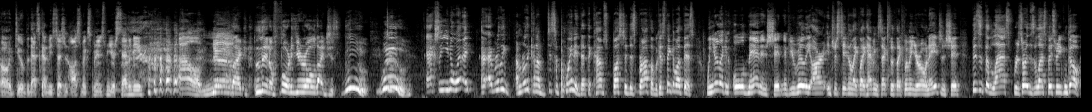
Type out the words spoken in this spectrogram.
Oh, dude, but that's gotta be such an awesome experience when you're 70. oh man. You're like little 40 year old. I just woo woo. Actually, you know what? I, I really, I'm really kind of disappointed that the cops busted this brothel because think about this: when you're like an old man and shit, and if you really are interested in like like having sex with like women your own age and shit, this is the last resort. This is the last place where you can go.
